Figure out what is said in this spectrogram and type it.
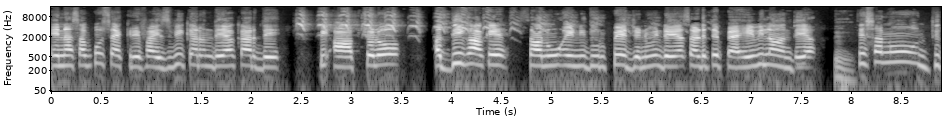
ਇਹਨਾਂ ਸਭ ਕੁਝ ਸੈਕਰੀਫਾਈਸ ਵੀ ਕਰਨ ਦੇ ਆ ਕਰਦੇ ਵੀ ਆਪ ਚਲੋ ਅੱਧੀ ਖਾ ਕੇ ਸਾਨੂੰ ਇੰਨੀ ਦੂਰ ਭੇਜਣ ਵੀ ਡੇ ਆ ਸਾਡੇ ਤੇ ਪੈਸੇ ਵੀ ਲਾਉਂਦੇ ਆ। ਤੇ ਸਾਨੂੰ ਦਿ-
